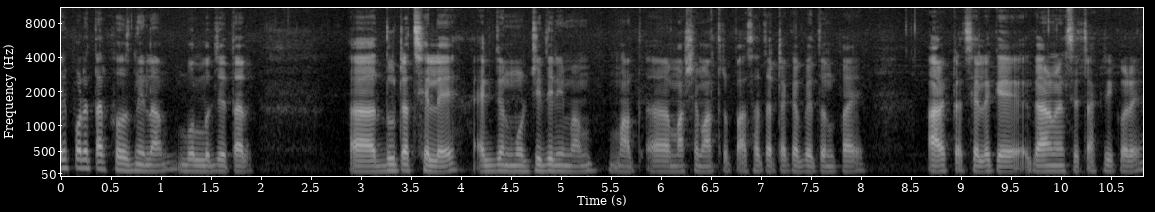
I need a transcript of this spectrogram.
এরপরে তার খোঁজ নিলাম, বলল যে তার দুটা ছেলে, একজন মসজিদের ইমাম মাসে মাত্র পাঁচ হাজার টাকা বেতন পায়। আর একটা ছেলেকে গার্মেন্টসে চাকরি করে,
